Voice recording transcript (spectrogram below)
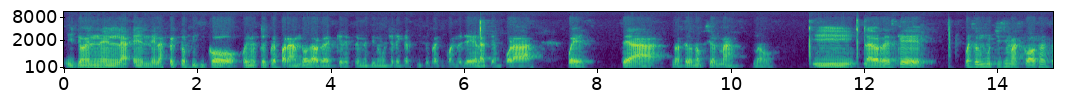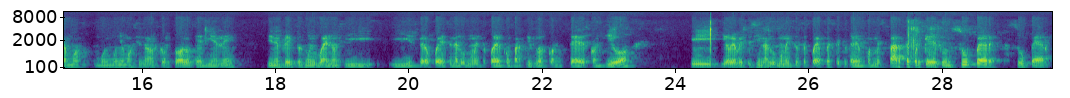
Y yo en el, en el aspecto físico, pues me estoy preparando. La verdad es que le estoy metiendo mucho el ejercicio para que cuando llegue la temporada, pues sea, no sé, una opción más, ¿no? Y la verdad es que, pues son muchísimas cosas. Estamos muy, muy emocionados con todo lo que viene. Tienen proyectos muy buenos y, y espero pues en algún momento poder compartirlos con ustedes, contigo y, obviamente si en algún momento se puede, pues que tú también formes parte porque eres un súper, súper,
